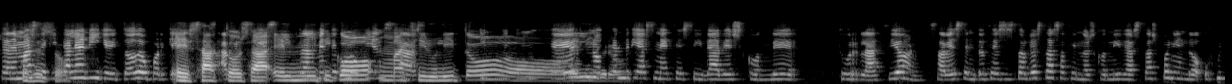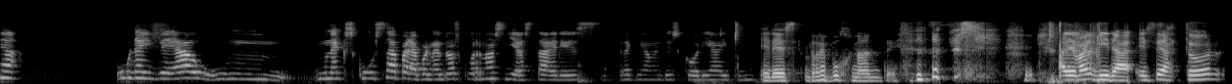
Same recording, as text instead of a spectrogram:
Y además Pues te eso. quita el anillo y todo porque... exacto, o sea, el mítico piensas, machirulito mujer no tendrías necesidad de esconder tu relación, ¿sabes? Entonces esto lo estás haciendo escondida, estás poniendo una, una idea, un, una excusa para poner los cuernos y ya está, eres prácticamente escoria y punto. Eres repugnante. Además, mira, ese actor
